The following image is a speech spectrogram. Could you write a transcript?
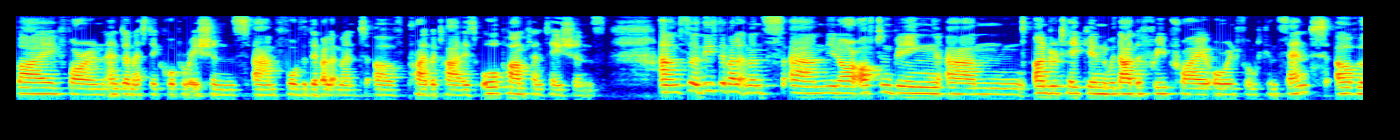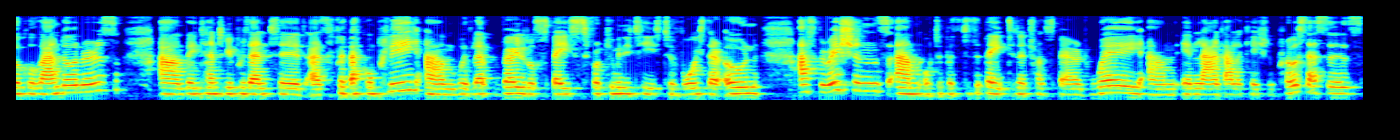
by foreign and domestic corporations um, for the development of privatized oil palm plantations. Um, so these developments, um, you know, are often being um, undertaken without the free, prior, or informed consent of local landowners. Um, they tend to be presented as fait accompli, um, with le- very little space for communities to voice their own aspirations or to participate in a transparent way in land allocation processes.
